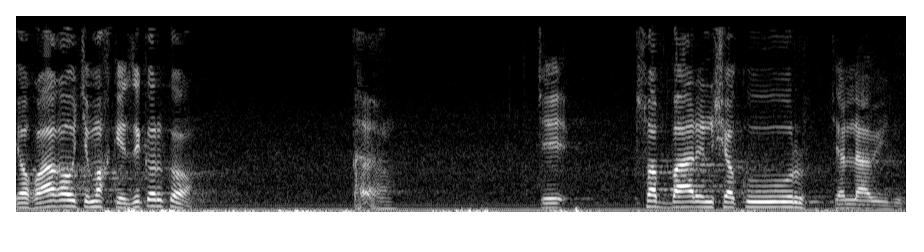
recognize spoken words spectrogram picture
یو هغه چې مخکې ذکر کو چې صبارن شکور چې الله ویلي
